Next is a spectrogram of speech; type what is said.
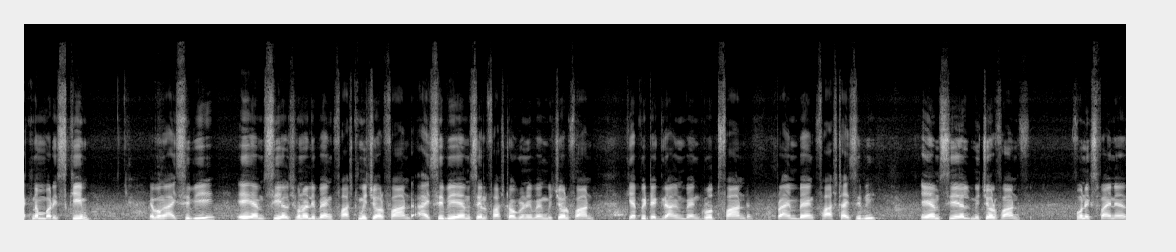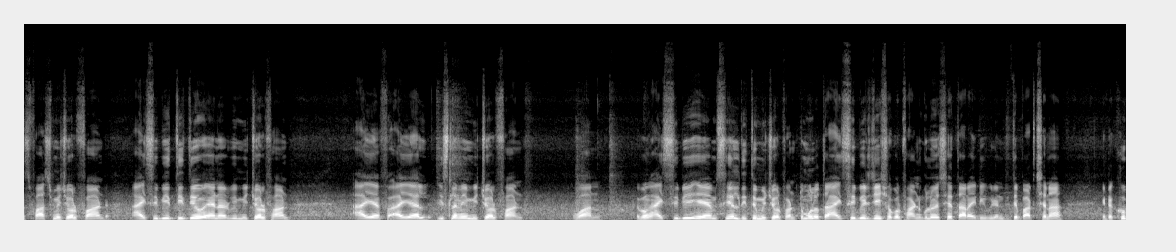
এক নম্বর স্কিম, এবং ICB AMCL Sonali bank first mutual fund ICB MCL first Agrani bank mutual fund Capitec Grameen bank growth fund, prime bank first ICB AMCL mutual fund, Phoenix finance first mutual fund ICB তৃতীয় NRB mutual fund IFIL Islami mutual fund. One এবং আইসিবি, এএমসিএল দ্বিতীয় মিউচুয়াল ফান্ড। তো মূলত আইসিবির যেই সকল ফান্ডগুলো রয়েছে, তারাই ডিভিডেন্ড দিতে পারছে না। এটা খুব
